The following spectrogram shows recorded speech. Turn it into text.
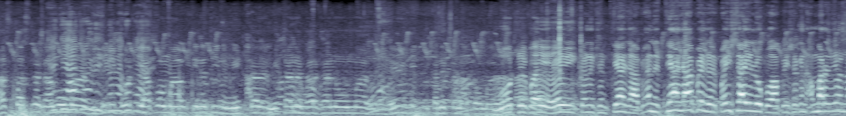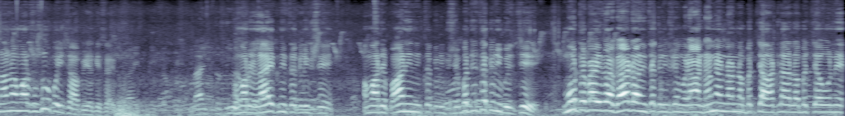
આસપાસના ગામોમાં વીજળી પૂરતી આપવામાં આવતી નથી ને મીઠાના કારખાનાઓમાં હેવી કનેક્શન આપવામાં મોટે ભાઈ હેવી કનેક્શન ત્યાં જ આપે. અને ત્યાં જ આપેલ પૈસા એ લોકો આપી શકે ને. અમારે જો નાના માણસો શું પૈસા આપી શકે સાહેબ? અમારે લાઇટની તકલીફ છે. અમારે પાણીની તકલીફ છે, બધી તકલીફ છે. મોટે ભાઈ ગાડાની તકલીફ છે આ નાના નાના બચ્ચા, આટલા આટલા બચ્ચાઓને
